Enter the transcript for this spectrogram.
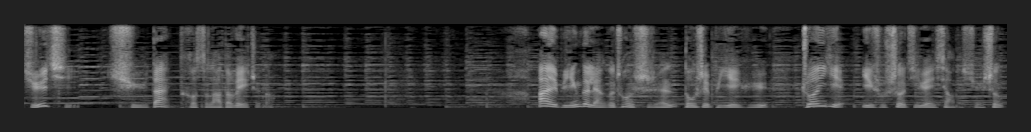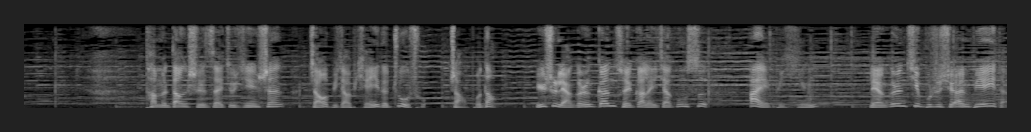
崛起取代特斯拉的位置呢？爱彼迎的两个创始人都是毕业于专业艺术设计院校的学生。他们当时在旧金山找比较便宜的住处，找不到，于是两个人干脆干了一家公司——爱彼迎。两个人既不是学 MBA 的，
